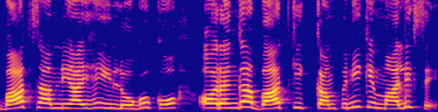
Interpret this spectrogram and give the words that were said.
बात सामने आई है इन लोगों को। औरंगाबाद की कंपनी के मालिक से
